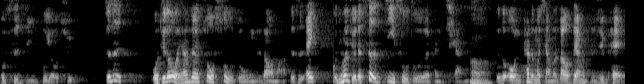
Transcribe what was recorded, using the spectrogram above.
不刺激、不有趣。就是我觉得我好像在做速读，你知道吗？就是哎，你会觉得设计速读的人很强，嗯，就是哦，他怎么想得到这样子去配，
